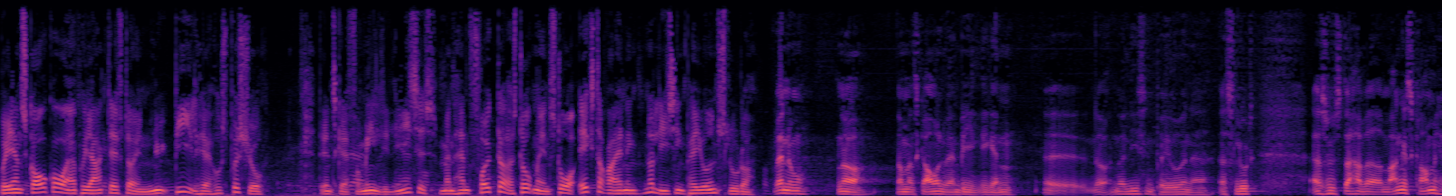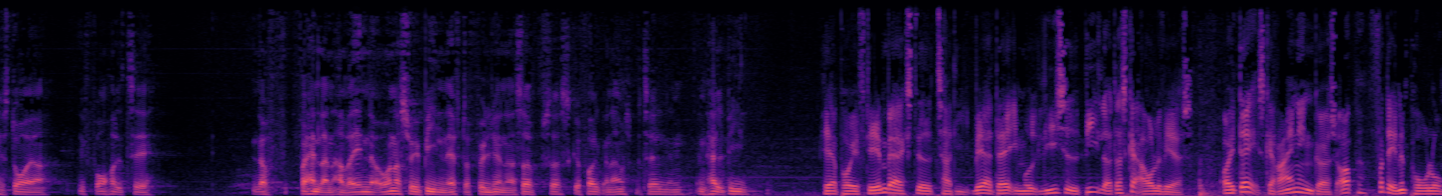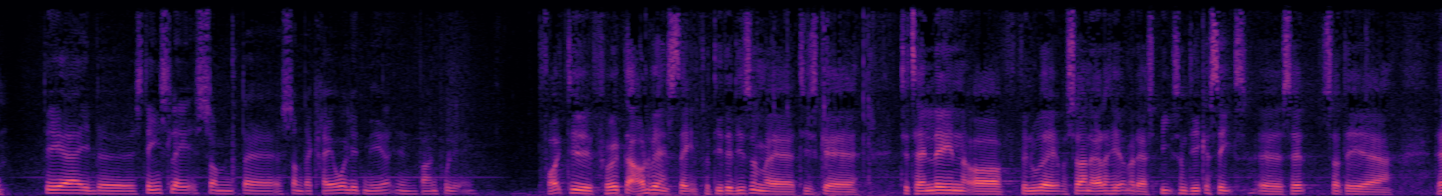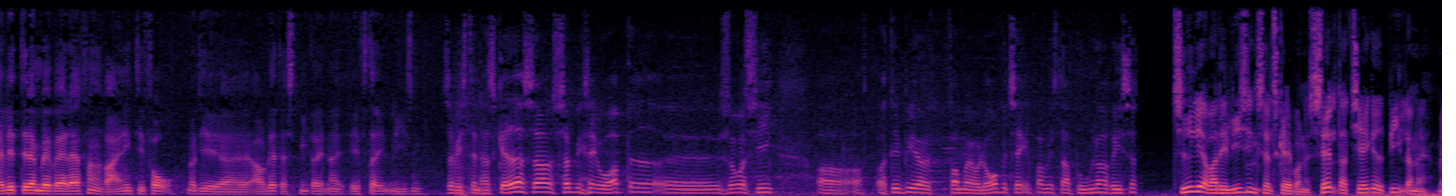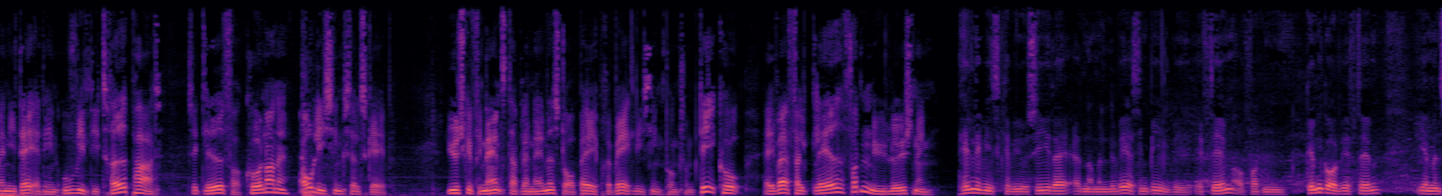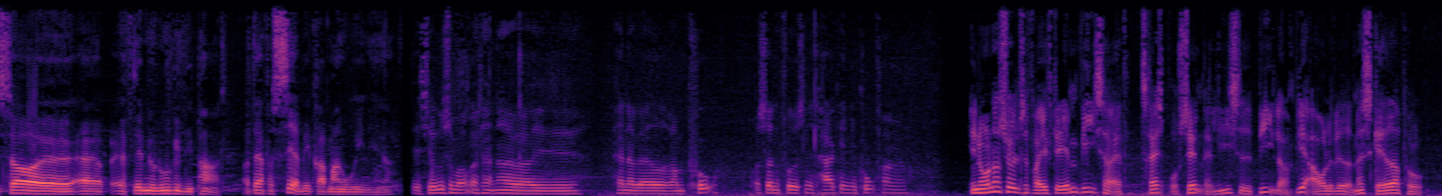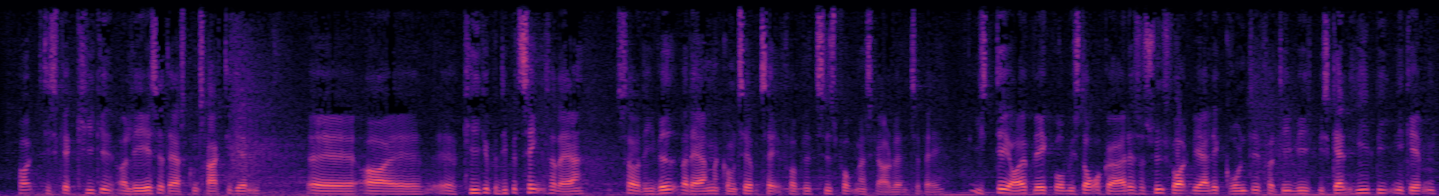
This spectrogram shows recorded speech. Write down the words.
Brian Skovgaard er på jagt efter en ny bil her hos Peugeot. Den skal formentlig leases, men han frygter at stå med en stor ekstra regning, når leasingperioden slutter. Hvad nu, når, når man skal aflevere en bil igen, øh, når, når leasingperioden er, er slut? Jeg synes, der har været mange skræmmehistorier i forhold til, når forhandlerne har været inde og undersøge bilen efterfølgende, og så, så skal folk jo nærmest betale en, en halv bil. Her på FDM-værkstedet tager de hver dag imod leasede biler, der skal afleveres. Og i dag skal regningen gøres op for denne Polo. Det er et øh, stenslag, som der, som der kræver lidt mere end bare en polering. Folk de frygter afleveringsdagen, fordi det er ligesom, at de skal til tandlægen og finde ud af, hvad søren er der her med deres bil, som de ikke har set øh, selv. Så det er, det er lidt det der med, hvad det er for en regning, de får, når de øh, afleverer deres biler ind efter en leasing. Så hvis den har skader, så, så bliver det jo opdaget, øh, så at sige, og, og, og det bliver, får man jo lov at betale for, hvis der er buler og ridser. Tidligere var det leasingselskaberne selv, der tjekkede bilerne, men i dag er det en uvildig tredjepart til glæde for kunderne og leasingselskab. Jyske Finans, der blandt andet står bag privatleasing.dk, er i hvert fald glade for den nye løsning. Heldigvis kan vi jo sige i dag, at når man leverer sin bil ved FDM og får den gennemgået ved FDM, jamen så øh, er FDM jo en uvildig part, og derfor ser vi ikke ret mange uenigheder. Det ser ud som om, at han har, øh, han har været ramt på, og så har den fået sådan et hak ind i kofangeren. En undersøgelse fra FDM viser, at 60% af leasede biler bliver afleveret med skader på. Folk de skal kigge og læse deres kontrakt igennem, øh, og øh, øh, kigge på de betingelser, der er, så de ved, hvad det er, man kommer til at betale for på det tidspunkt, man skal aflevere den tilbage. I det øjeblik, hvor vi står og gør det, så synes folk, vi er lidt grundige, fordi vi, vi skal hele bilen igennem,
